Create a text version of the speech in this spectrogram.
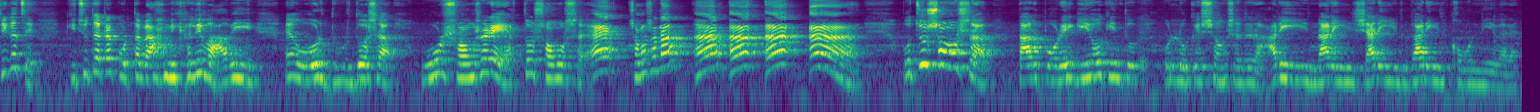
ঠিক আছে? কিছু তো একটা করতে হবে, আমি খালি ভাবি হ্যাঁ ওর দুর্দশা, ওর সংসারে এত সমস্যা হ্যাঁ সমস্যা না? প্রচুর সমস্যা। তারপরে গিয়েও কিন্তু ওর লোকের সংসারের হাড়ি নারী শাড়ির, গাড়ির খবর নিয়ে বেড়ায়।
